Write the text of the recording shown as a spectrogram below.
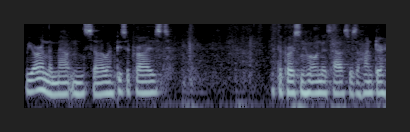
We are in the mountains, so I wouldn't be surprised if the person who owned this house was a hunter.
